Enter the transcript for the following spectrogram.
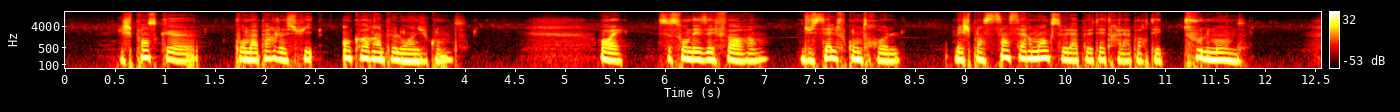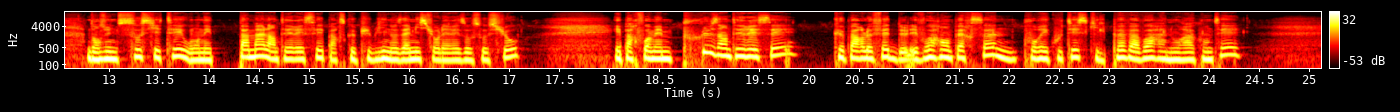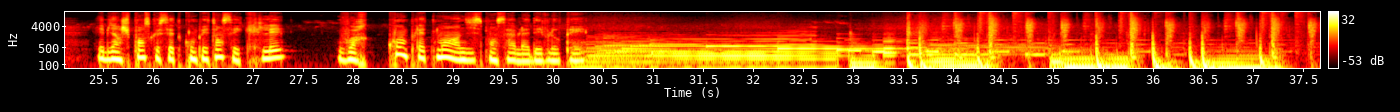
Et je pense que, pour ma part, je suis encore un peu loin du compte. Ouais, ce sont des efforts, hein, du self-control. Mais je pense sincèrement que cela peut être à la portée de tout le monde. Dans une société où on est pas mal intéressé par ce que publient nos amis sur les réseaux sociaux, et parfois même plus intéressé que par le fait de les voir en personne pour écouter ce qu'ils peuvent avoir à nous raconter, eh bien je pense que cette compétence est clé, voire complètement indispensable à développer.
